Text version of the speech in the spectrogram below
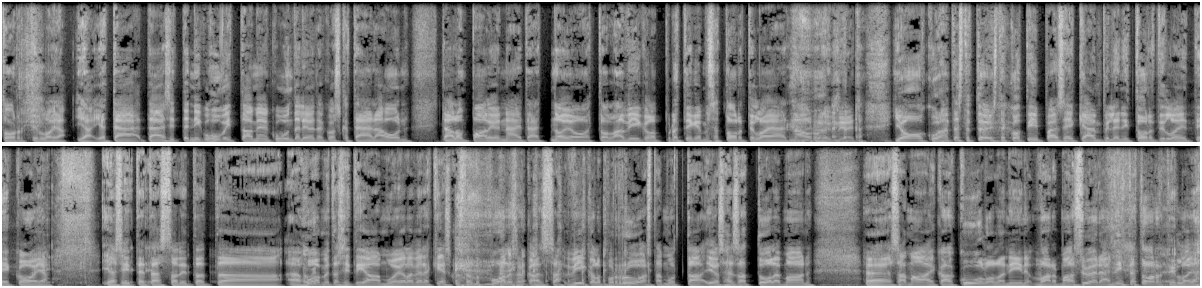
tortilloja. Ja, ja tämä tää sitten niinku huvittaa meidän kuuntelijoita, koska täällä on, täällä on paljon näitä, että no joo, että ollaan viikonloppuna tekemässä tortilloja ja nauruhymiöitä. joo, kunhan tästä töistä kotiin pääsee kämpille, niin tortillojen tekoon. Ja, ja sitten tässä oli tota, äh, huomenta City aamu. Ei ole vielä keskusteltu puolison kanssa viikonlopun ruoasta, mutta jos hän sattuu olemaan äh, samaan aikaan kuulolla, niin varmaan syödään niitä tortilloja.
